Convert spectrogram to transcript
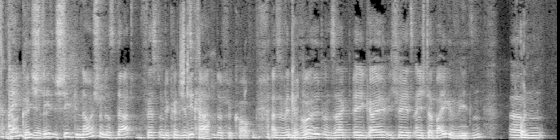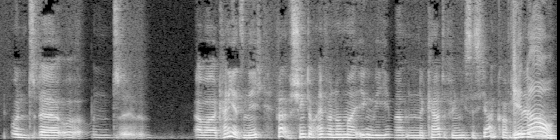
So, könnt Eigentlich ihr- steht, steht genau schon das Datum fest und ihr könnt jetzt Karten auch. dafür kaufen. Also wenn Könnt ihr ihr. wollt und sagt, ey geil, ich wäre jetzt eigentlich dabei gewesen ähm, und äh, und äh, aber kann jetzt nicht, schenkt doch einfach nochmal irgendwie jemandem eine Karte für nächstes Jahr und kauft Genau.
